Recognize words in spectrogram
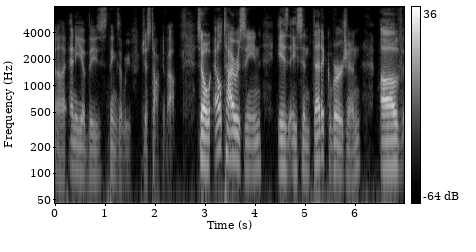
uh, any of these things that we've just talked about. So L-tyrosine is a synthetic version of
